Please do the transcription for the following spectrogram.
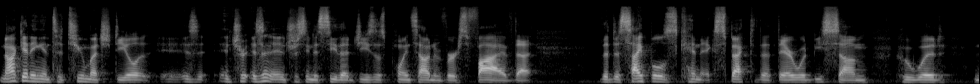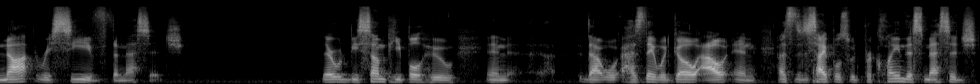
not getting into too much deal, is, isn't it interesting to see that Jesus points out in verse 5 that the disciples can expect that there would be some who would not receive the message? There would be some people who, in that as they would go out and as the disciples would proclaim this message,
